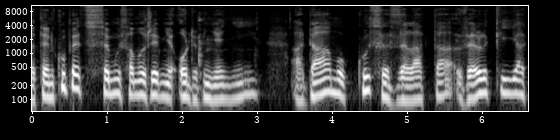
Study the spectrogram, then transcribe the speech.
E, Ten kupec se mu samozřejmě odmění a dá mu kus zlata velký jak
